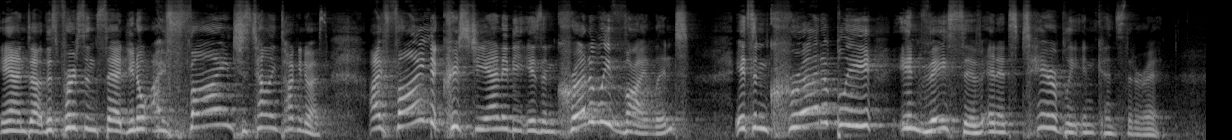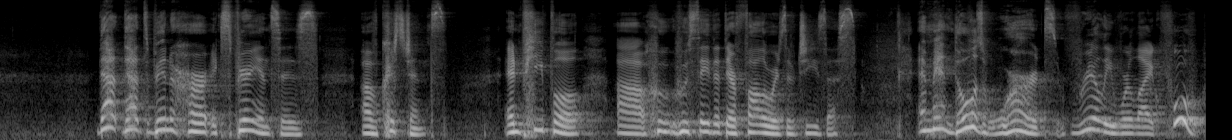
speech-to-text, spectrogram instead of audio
And uh, this person said, you know, I find she's telling talking to us, I find that Christianity is incredibly violent it's incredibly invasive and it's terribly inconsiderate. That, that's been her experiences of Christians and people uh, who, who say that they're followers of Jesus. And man, those words really were like, whew,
